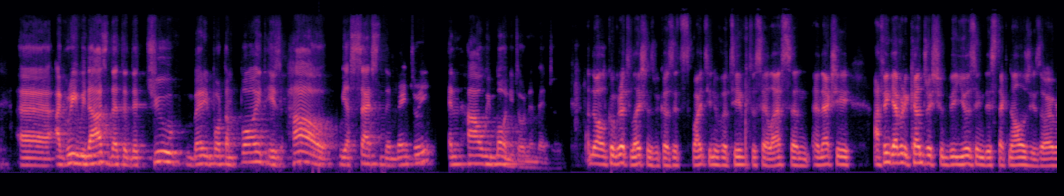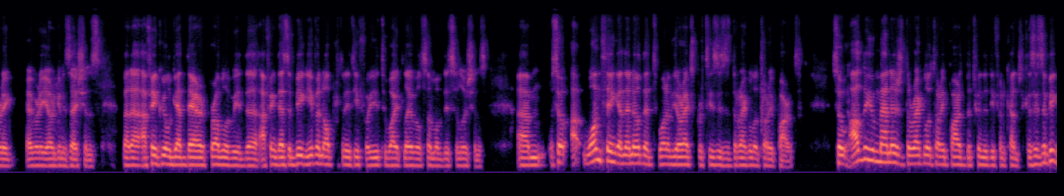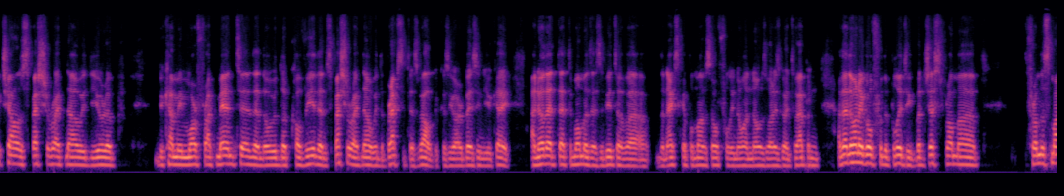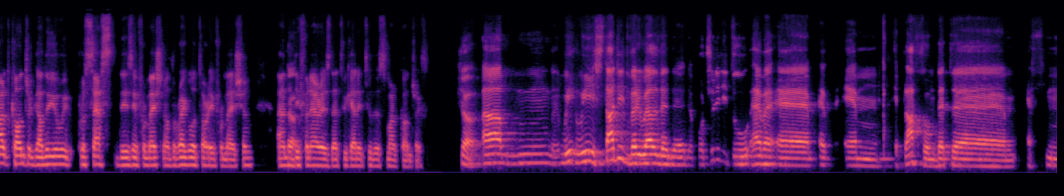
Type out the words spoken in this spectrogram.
agree with us that the two very important point is how we assess the inventory and how we monitor the inventory. And well, congratulations because it's quite innovative to say less. And and actually, I think every country should be using these technologies or every every organizations. But uh, I think we'll get there probably with. The I think there's a big even opportunity for you to white label some of these solutions. Um, so uh, one thing, and I know that one of your expertise is the regulatory part. So how do you manage the regulatory part between the different countries? Because it's a big challenge, especially right now with Europe becoming more fragmented and with the COVID and especially right now with the Brexit as well, because you are based in the UK. I know that at the moment there's a bit of a, the next couple of months, hopefully no one knows what is going to happen. And I don't want to go through the politics, but just from a, from the smart contract, how do you process this information or the regulatory information and sure. the different areas that we get into the smart contracts? Sure. Um, we, we studied very well the, the, the opportunity to have a, a, a, um, a platform that uh,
